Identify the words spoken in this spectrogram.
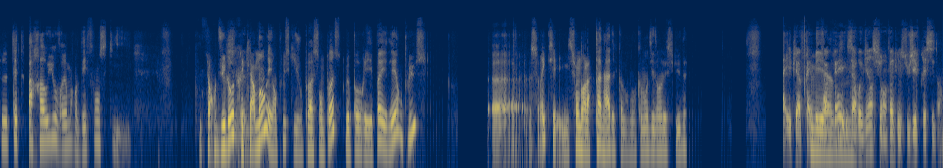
peut-être Araujo vraiment en défense qui... qui sort du lot très clairement et en plus qui joue pas à son poste. Le pauvre, il est pas aidé en plus. Euh, c'est vrai qu'ils sont dans la panade, comme on, comme on dit dans le sud. et puis après, Mais, après, euh, ça revient sur en fait le sujet précédent.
